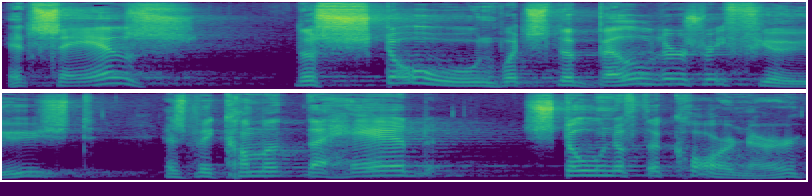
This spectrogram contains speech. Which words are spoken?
It says, The stone which the builders refused has become the head stone of the corner.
